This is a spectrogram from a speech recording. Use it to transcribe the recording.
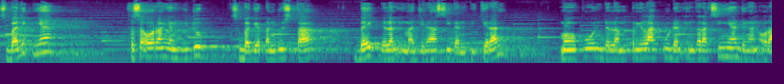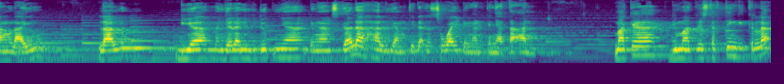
Sebaliknya, seseorang yang hidup sebagai pendusta, baik dalam imajinasi dan pikiran, maupun dalam perilaku dan interaksinya dengan orang lain, lalu dia menjalani hidupnya dengan segala hal yang tidak sesuai dengan kenyataan. Maka di majelis tertinggi kelak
